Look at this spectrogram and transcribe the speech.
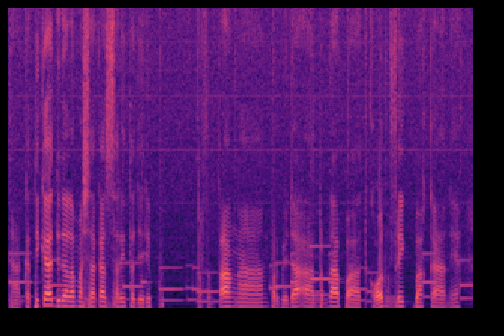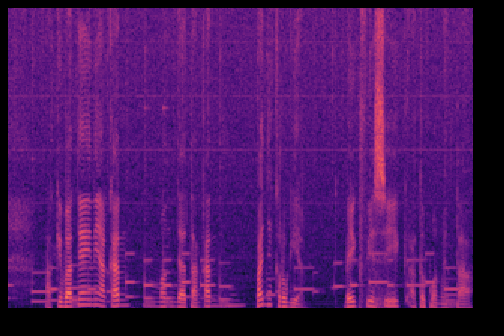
Nah, ketika di dalam masyarakat sering terjadi pertentangan, perbedaan pendapat, konflik bahkan ya, akibatnya ini akan mendatangkan banyak kerugian, baik fisik ataupun mental.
